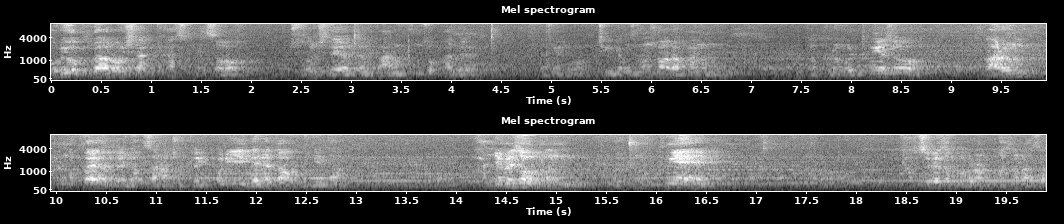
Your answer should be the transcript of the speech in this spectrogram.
고려 불화로 시작해서 조선시대의 어떤 많은 풍속화들 그다음에 뭐 진경상수화라고 하는 어떤 그런 걸 통해서 나름 한국화의 어떤 역사나 전통이 뿌리 내렸다고 봅니다. 관념에서 오는 그 중국풍의 어, 답습에서 벗어나- 벗어나서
